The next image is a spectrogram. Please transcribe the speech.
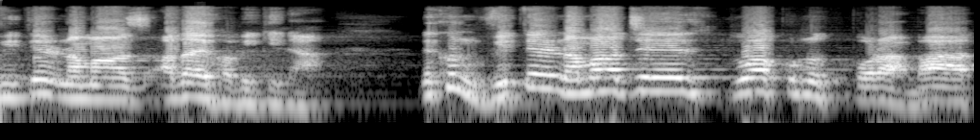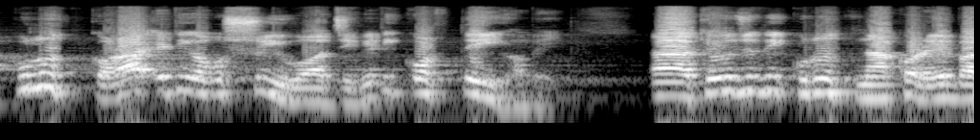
ভিতের নামাজ আদায় হবে কিনা? দেখুন, ভিতের নামাজে দোয়া কুনুত পড়া বা কুনুত করা, এটি অবশ্যই ওয়াজিব, এটি করতেই হবে। কেউ যদি কুনুত না করে বা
